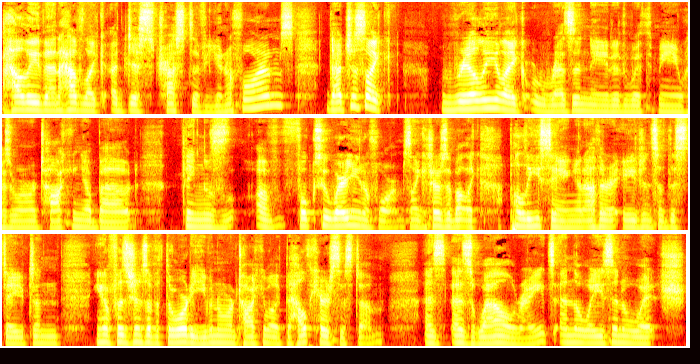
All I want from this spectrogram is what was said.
how they then have like a distrust of uniforms that just like really like resonated with me because when we're talking about things of folks who wear uniforms like in terms about like policing and other agents of the state and you know physicians of authority even when we're talking about like the healthcare system as as well right? And the ways in which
